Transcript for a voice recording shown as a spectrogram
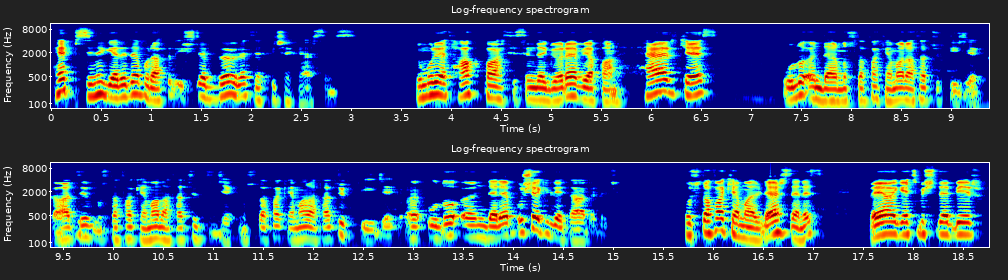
hepsini geride bırakır işte böyle tepki çekersiniz. Cumhuriyet Halk Partisi'nde görev yapan herkes Ulu Önder Mustafa Kemal Atatürk diyecek. Gazi Mustafa Kemal Atatürk diyecek. Mustafa Kemal Atatürk diyecek. Ulu Önder'e bu şekilde hitap edecek. Mustafa Kemal derseniz veya geçmişte bir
